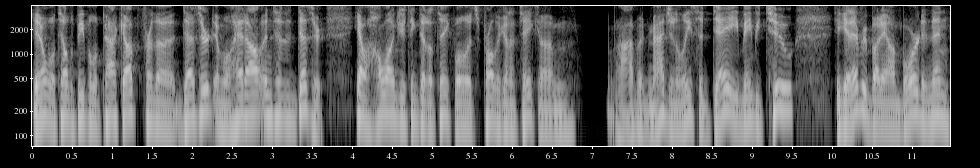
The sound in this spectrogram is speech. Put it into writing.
you know, we'll tell the people to pack up for the desert, and we'll head out into the desert." Yeah, well, how long do you think that'll take? Well, it's probably going to take, um, I would imagine at least a day, maybe two, to get everybody on board, and then,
